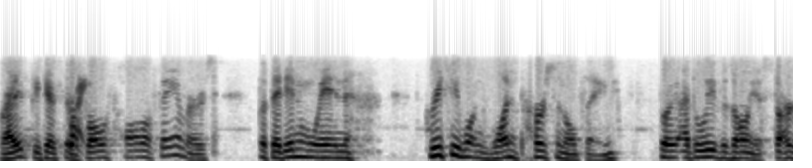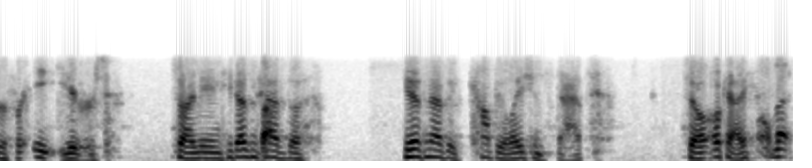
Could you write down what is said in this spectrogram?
right? Because they're Right. both Hall of Famers, but they didn't win. Griese won one personal thing, but I believe was only a starter for eight years. So I mean, he doesn't have the he doesn't have the compilation stats. So okay, Well, that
